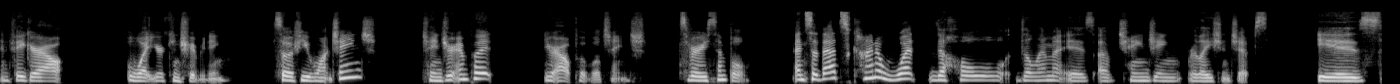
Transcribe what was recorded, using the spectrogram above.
and figure out what you're contributing. So if you want change, change your input, your output will change. It's very simple. And so that's kind of what the whole dilemma is of changing relationships is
